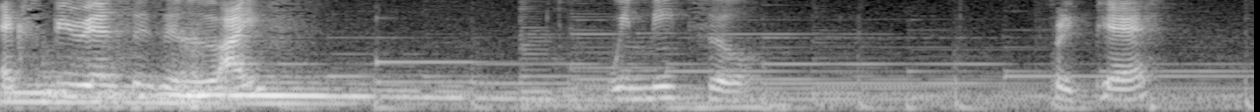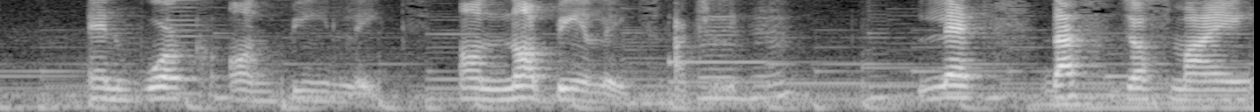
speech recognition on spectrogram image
experiences in life, we need to prepare and work on being late, on not being late, actually. Mm-hmm. Let's, that's just my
